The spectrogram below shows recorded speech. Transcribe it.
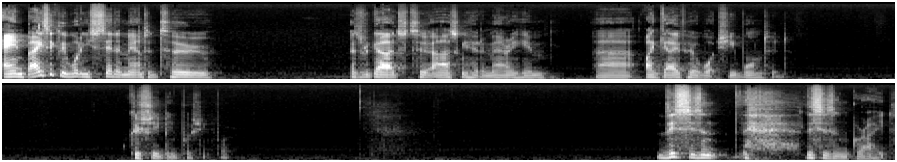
And basically, what he said amounted to, as regards to asking her to marry him, uh, I gave her what she wanted because she'd been pushing for it. This isn't. This isn't great.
